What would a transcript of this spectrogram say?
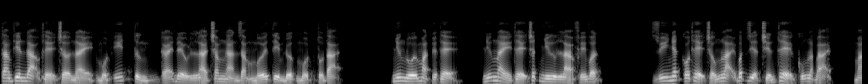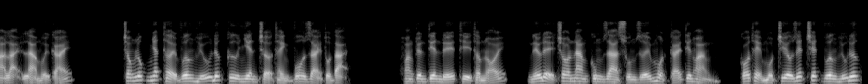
tam thiên đạo thể chờ này một ít từng cái đều là trăm ngàn dặm mới tìm được một tồn tại. Nhưng đối mặt tuyệt thể, những này thể chất như là phế vật, duy nhất có thể chống lại bất diệt chiến thể cũng là bại, mà lại là mười cái. Trong lúc nhất thời vương hữu đức cư nhiên trở thành vô giải tồn tại. Hoàng tuyên tiên đế thì thầm nói, nếu để cho nam cung ra xuống dưới một cái tiên hoàng, có thể một chiêu giết chết vương hữu đức,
